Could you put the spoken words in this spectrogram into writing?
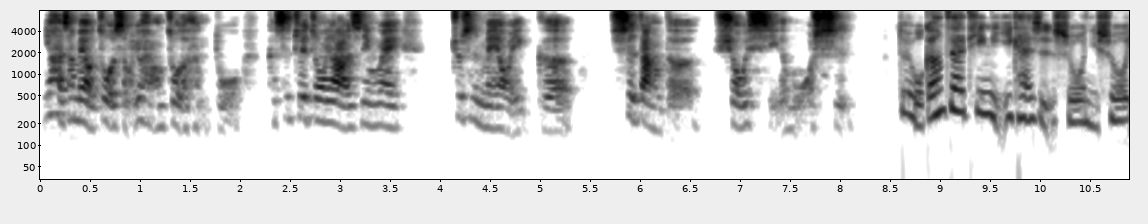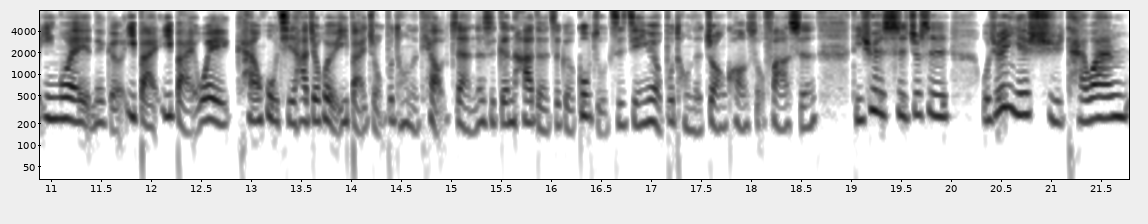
你好像没有做什么，又好像做了很多。可是最重要的是，因为就是没有一个适当的休息的模式。对，我刚刚在听你一开始说，你说因为那个一百一百位看护，其实他就会有一百种不同的挑战，那是跟他的这个雇主之间因为有不同的状况所发生。的确是，就是我觉得也许台湾。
